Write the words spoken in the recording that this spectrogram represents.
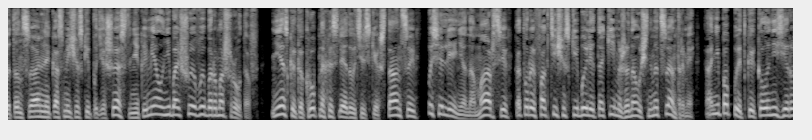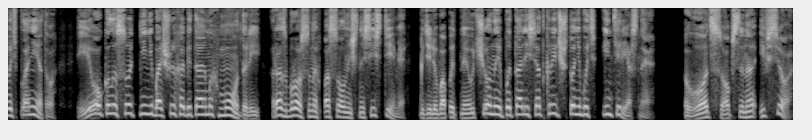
Потенциальный космический путешественник имел небольшой выбор маршрутов, несколько крупных исследовательских станций, поселения на Марсе, которые фактически были такими же научными центрами, а не попыткой колонизировать планету, и около сотни небольших обитаемых модулей, разбросанных по Солнечной системе, где любопытные ученые пытались открыть что-нибудь интересное. Вот, собственно, и все.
